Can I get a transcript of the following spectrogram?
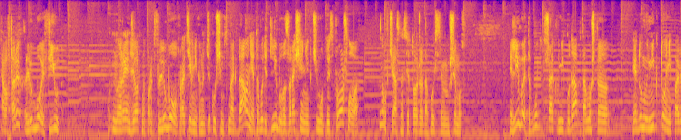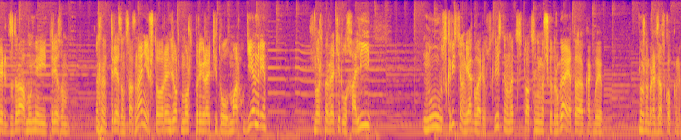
А во-вторых, любой фьюд Рэнди Ортона против любого противника на текущем Смакдауне, это будет либо возвращение к чему-то из прошлого, ну, в частности, тот же, допустим, Шимус, либо это будет шаг в никуда, потому что, я думаю, никто не поверит в здравом уме и трезвом, трезвом сознании, что Рэнди Ортон может проиграть титул Марку Генри, может проиграть титул Хали, Ну, с Кристианом я говорю, с Кристианом эта ситуация немножко другая, это как бы нужно брать за скобками.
